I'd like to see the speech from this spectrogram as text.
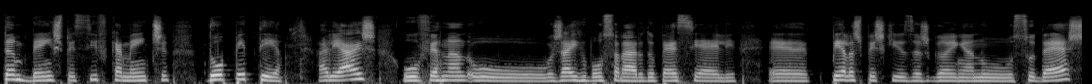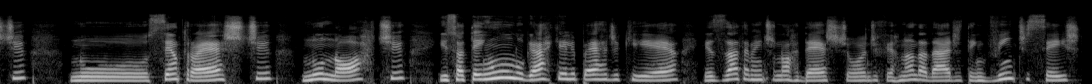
também especificamente do PT. Aliás, o Fernando, o Jair Bolsonaro do PSL, é, pelas pesquisas ganha no Sudeste, no centro-oeste, no norte, e só tem um lugar que ele perde, que é exatamente o nordeste, onde Fernando Haddad tem 26%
